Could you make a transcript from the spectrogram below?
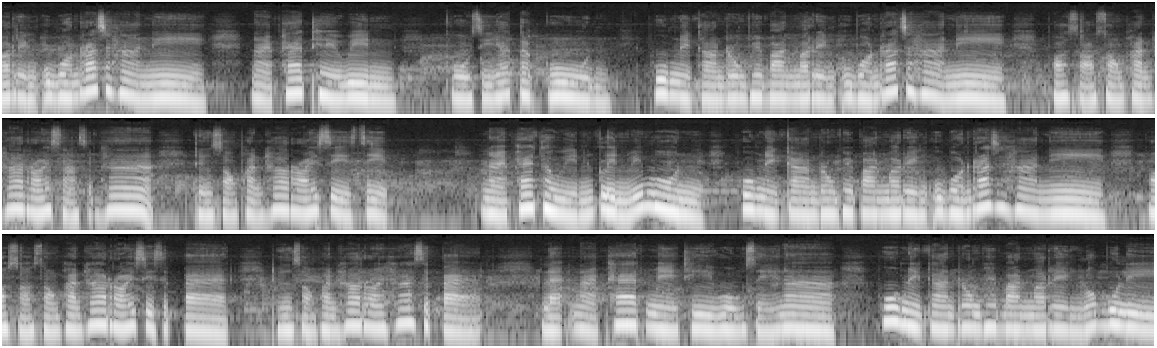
มะเร็งอุบลราชธานี นายแพทย์เทวิน โกศิยตระกูล ผู้อำนวยการโรงพยาบาลมะเร็งอุบลราชธานี พศ 2535 ถึง 2540 นายแพทย์ทวินกลิ่นวิมลผู้อำนวยการโรงพยาบาลมะเร็งอุบลราชธานี พศ 2548 ถึง 2558 และนายแพทย์เมธีวงเสนา ผู้อำนวยการโรงพยาบาลมะเร็งลบบุรี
